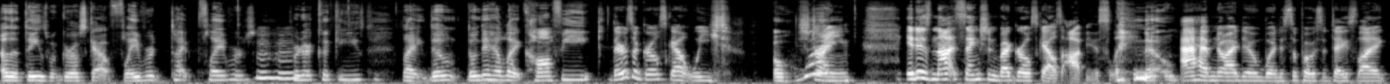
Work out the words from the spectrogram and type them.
other things with Girl Scout flavored type flavors Mhm. for their cookies. Like don't don't they have like coffee? There's a Girl Scout weed Oh, what? strain. It is not sanctioned by Girl Scouts, obviously. No. I have no idea what it's supposed to taste like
